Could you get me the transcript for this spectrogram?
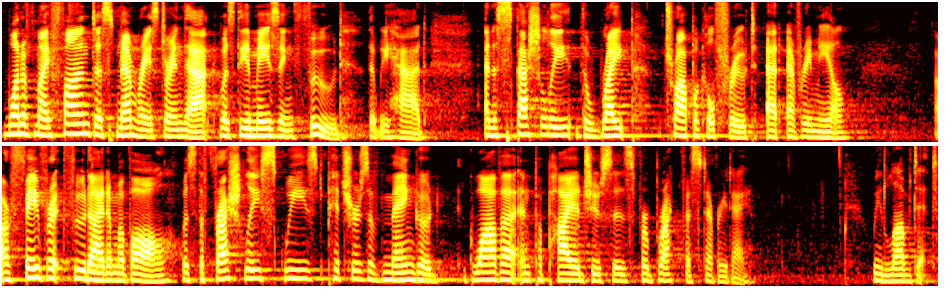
one of my fondest memories during that was the amazing food that we had and especially the ripe tropical fruit at every meal. Our favorite food item of all was the freshly squeezed pitchers of mango guava, and papaya juices for breakfast every day. We loved it.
